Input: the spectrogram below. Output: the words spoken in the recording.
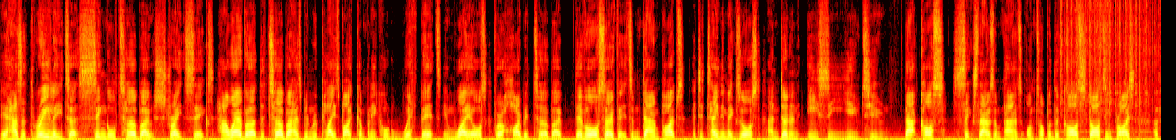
It has a 3 litre single turbo straight 6. However, the turbo has been replaced by a company called Whifbitz in Wales for a hybrid turbo. They've also fitted some downpipes, a titanium exhaust and done an ECU tune. That costs £6,000 on top of the car's starting price of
